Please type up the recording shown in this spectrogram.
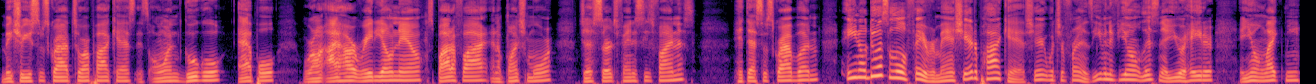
Make sure you subscribe to our podcast. It's on Google, Apple. We're on iHeartRadio now, Spotify, and a bunch more. Just search Fantasy's Finest. Hit that subscribe button. And, you know, do us a little favor, man. Share the podcast. Share it with your friends. Even if you don't listen or you're a hater and you don't like me,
